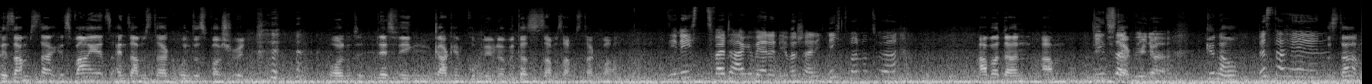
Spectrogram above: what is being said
Der Samstag, es war jetzt ein Samstag und es war schön. und deswegen gar kein Problem damit, dass es am Samstag war. Die nächsten zwei Tage werdet ihr wahrscheinlich nicht von uns hören. Aber dann am Dienstag Dienstag, wieder. wieder. Genau. Bis dahin. Bis dann.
